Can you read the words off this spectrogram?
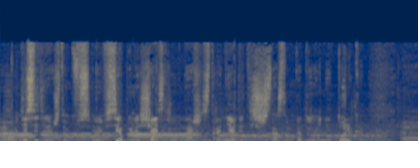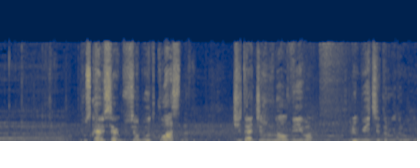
Э, действительно, чтобы все были счастливы в нашей стране в 2016 году и не только. Э, пускай у всех все будет классно. Читайте журнал Вива, любите друг друга,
